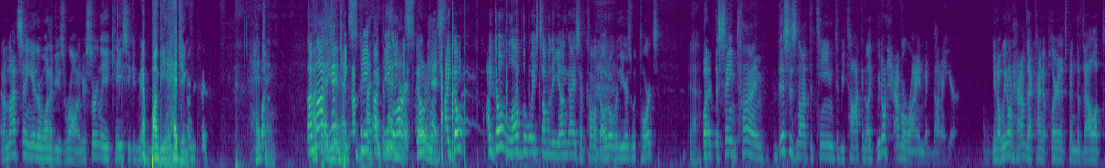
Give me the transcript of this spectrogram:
and I'm not saying either one of you's wrong. There's certainly a case you could make. Bundy hedging. Hedging. I'm I not thought the man hedging. had- I'm being, I'm being honest. I don't hedge. I don't. I don't love the way some of the young guys have come about over the years with Torts. Yeah. But at the same time, this is not the team to be talking like we don't have a Ryan McDonagh here. You know, we don't have that kind of player that's been developed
